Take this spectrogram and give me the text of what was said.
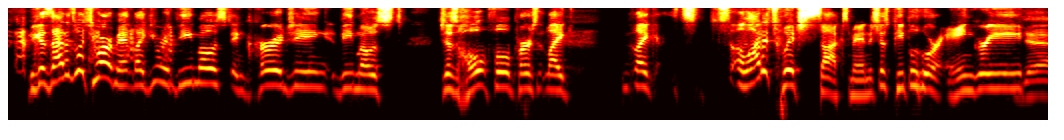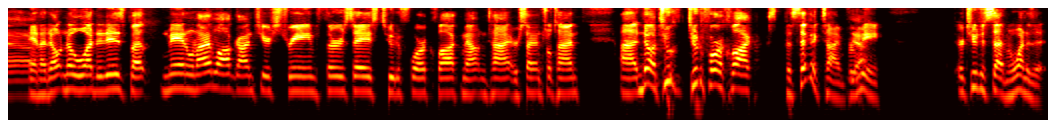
because that is what you are, man. Like you are the most encouraging, the most just hopeful person. Like, like a lot of Twitch sucks, man. It's just people who are angry. Yeah. And I don't know what it is, but man, when I log on to your stream Thursdays, two to four o'clock Mountain Time or Central Time, uh, no, two two to four o'clock Pacific Time for yeah. me, or two to seven. When is it?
